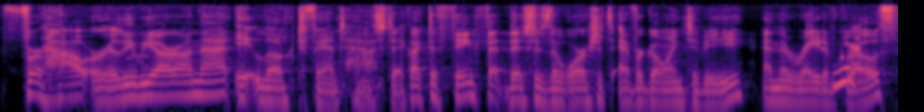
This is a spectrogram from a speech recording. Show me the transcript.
For how early we are on that, it looked fantastic. Like to think that this is the worst it's ever going to be, and the rate of yeah. growth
